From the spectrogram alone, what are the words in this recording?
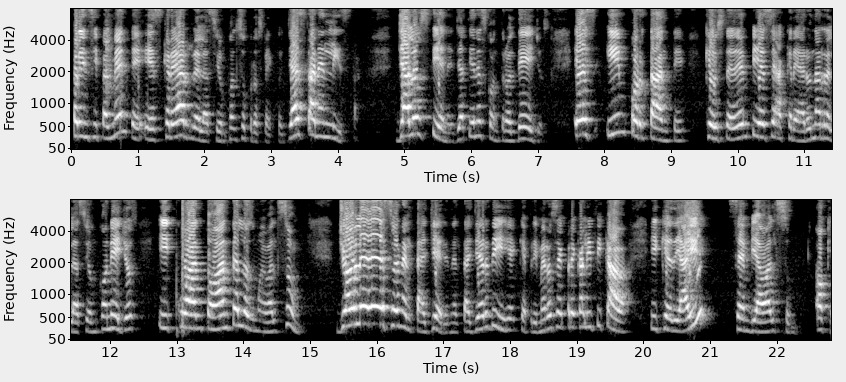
principalmente es crear relación con su prospecto. Ya están en lista, ya los tienes, ya tienes control de ellos. Es importante que usted empiece a crear una relación con ellos y cuanto antes los mueva al Zoom. Yo hablé de eso en el taller. En el taller dije que primero se precalificaba y que de ahí se enviaba al Zoom. Ok.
